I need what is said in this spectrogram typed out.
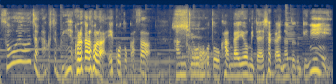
そうじゃなくてもいいね。これからほらエコとかさ環境のことを考えようみたいな社会になった時に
